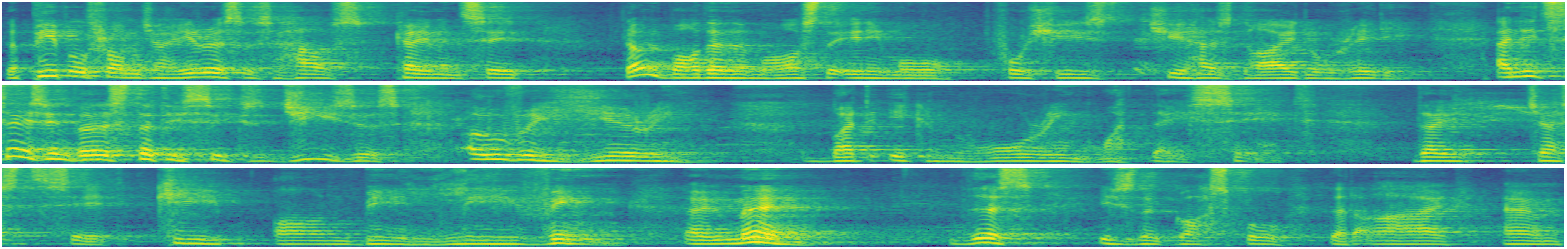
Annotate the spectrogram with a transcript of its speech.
the people from Jairus' house came and said, Don't bother the master anymore for she's, she has died already. And it says in verse 36 Jesus overhearing but ignoring what they said. They just said, Keep on believing. Amen. This is the gospel that I am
